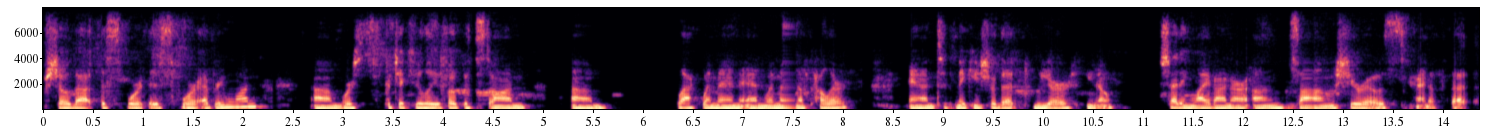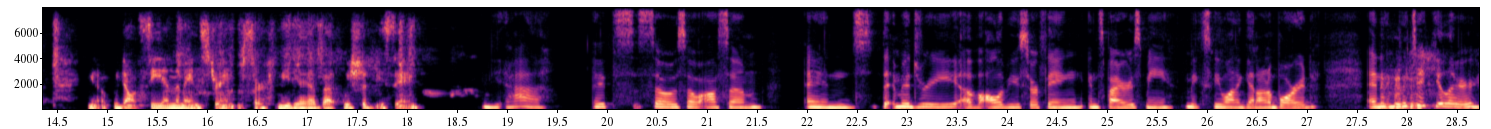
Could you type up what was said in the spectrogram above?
show that the sport is for everyone. Um, we're particularly focused on um, Black women and women of color and making sure that we are, you know, shedding light on our unsung heroes, kind of that you know we don't see in the mainstream surf media, but we should be seeing. Yeah, it's so so awesome. And the imagery of all of you surfing inspires me, makes me want to get on a board. And in particular,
